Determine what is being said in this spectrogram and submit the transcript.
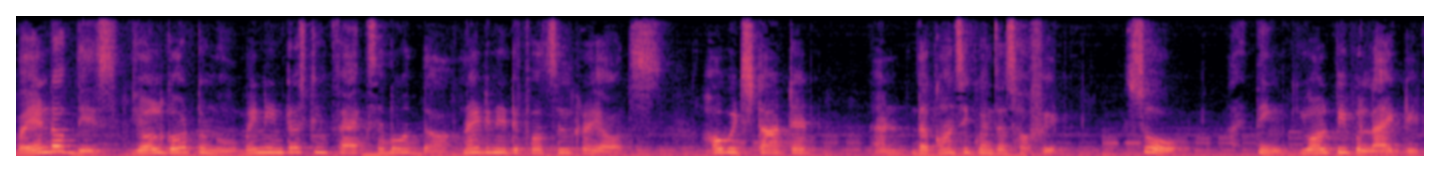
By end of this, you all got to know many interesting facts about the 1984 Sikh Riots, how it started, and the consequences of it. So, I think you all people liked it.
